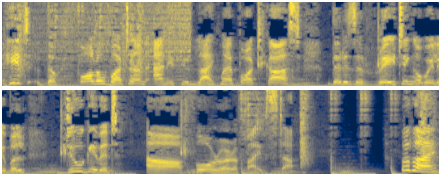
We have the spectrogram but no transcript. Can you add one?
hit the follow button. And if you like my podcast, there is a rating available. Do give it a four or a five star. Bye bye.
